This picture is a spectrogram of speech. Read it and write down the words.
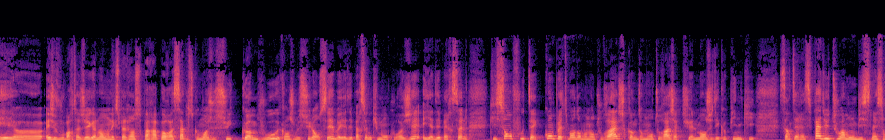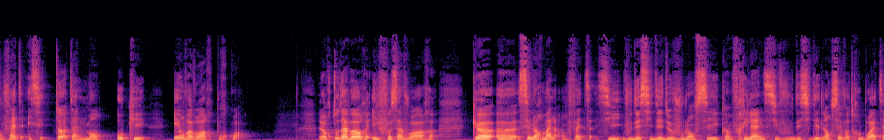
Euh, et, je vais vous partager également mon expérience par rapport à ça, parce que moi je suis comme vous, et quand me suis lancée, bah, il y a des personnes qui m'ont encouragée, et il y a des personnes qui s'en foutaient complètement dans mon entourage, comme dans mon entourage actuellement, j'ai des copines qui s'intéressent pas du tout à mon business en fait, et c'est totalement ok, et on va voir pourquoi. Alors tout d'abord, il faut savoir que euh, c'est normal en fait si vous décidez de vous lancer comme freelance, si vous décidez de lancer votre boîte,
